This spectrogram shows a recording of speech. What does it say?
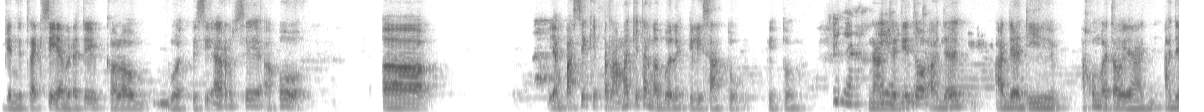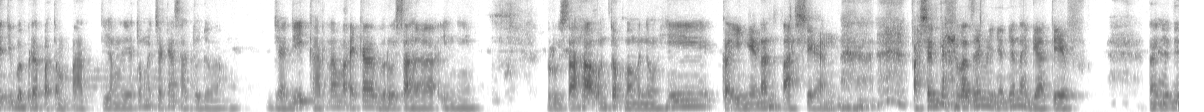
Gen deteksi ya berarti kalau buat PCR sih aku uh, yang pasti pertama kita nggak boleh pilih satu gitu Iya. Nah, iya, jadi itu ada ada di aku nggak tahu ya, ada di beberapa tempat yang dia tuh ngeceknya satu doang. Jadi karena mereka berusaha ini berusaha untuk memenuhi keinginan pasien. pasien kan pasti inginnya negatif. Nah, jadi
